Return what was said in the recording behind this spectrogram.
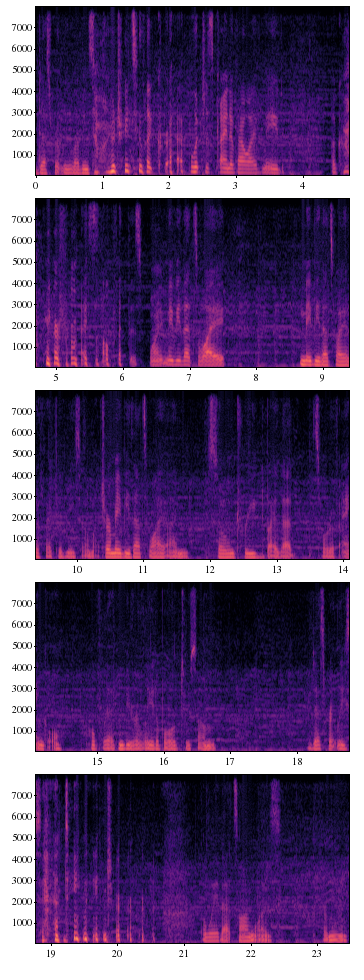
desperately loving someone who treats you like crap, which is kind of how I've made a career for myself at this point. Maybe that's why. Maybe that's why it affected me so much, or maybe that's why I'm so intrigued by that sort of angle. Hopefully, I can be relatable to some desperately sad teenager, the way that song was for me.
